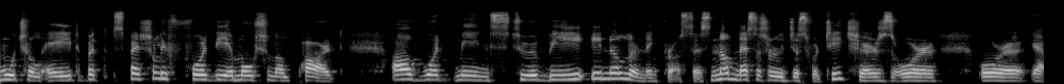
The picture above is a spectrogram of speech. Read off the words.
mutual aid but especially for the emotional part of what means to be in a learning process not necessarily just for teachers or or yeah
